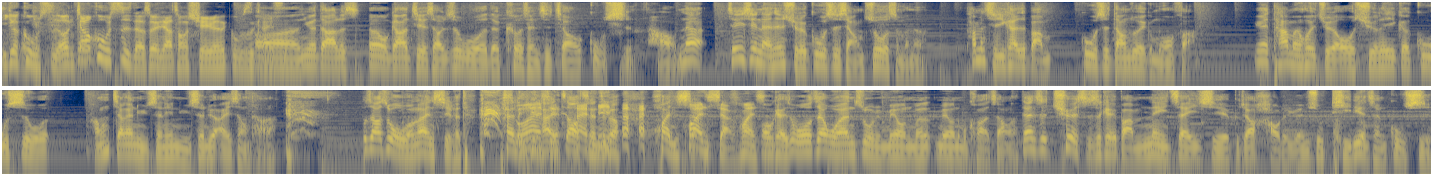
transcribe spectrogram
一个故事哦，你教故事的，所以你要从学员的故事开始。呃，因为大家的，呃，我刚刚介绍就是我的课程是教故事。好，那这一些男生学的故事想做什么呢？他们其实一开始把故事当做一个魔法，因为他们会觉得，哦，我学了一个故事，我好像讲给女生听，女生就爱上他了。不知道是我文案写的 太厉害，造成这个幻想。幻想，幻想。OK，我在文案注明没有那么没有那么夸张了，但是确实是可以把内在一些比较好的元素提炼成故事，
